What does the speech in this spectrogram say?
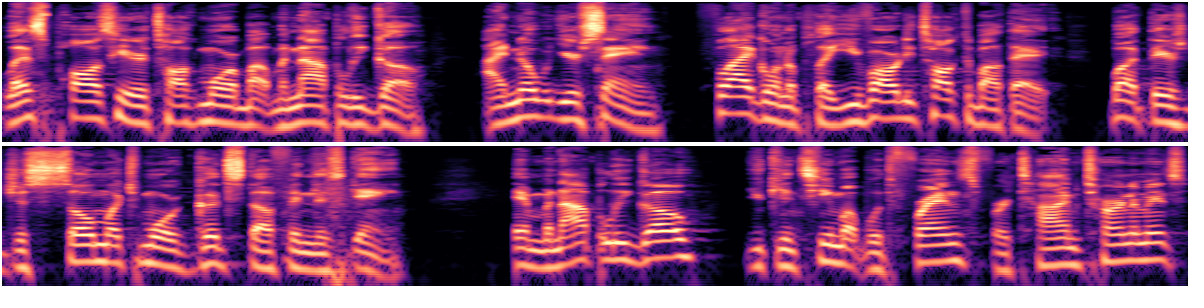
Let's pause here to talk more about Monopoly Go. I know what you're saying. Flag on the play. You've already talked about that. But there's just so much more good stuff in this game. In Monopoly Go, you can team up with friends for time tournaments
